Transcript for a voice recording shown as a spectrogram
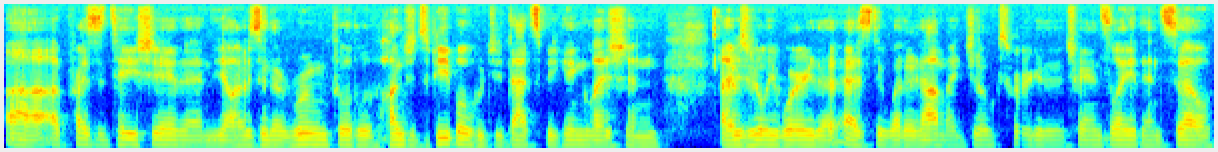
uh, a presentation, and you know I was in a room filled with hundreds of people who did not speak English, and I was really worried as to whether or not my jokes were going to translate, and so.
